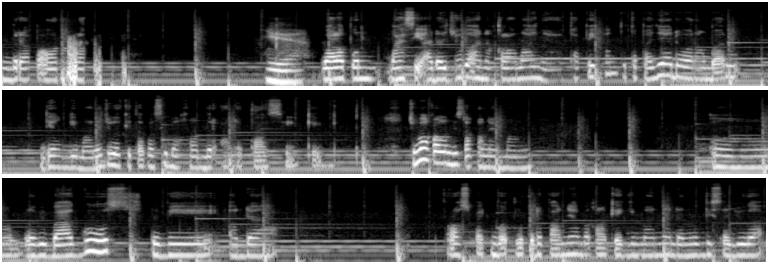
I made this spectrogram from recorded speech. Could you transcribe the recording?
beberapa orang iya. Walaupun masih ada juga anak lamanya tapi kan tetap aja ada orang baru. Yang di mana juga kita pasti bakal beradaptasi kayak gitu. Cuma kalau misalkan emang eh, lebih bagus lebih ada prospek buat lu ke depannya bakal kayak gimana dan lu bisa juga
